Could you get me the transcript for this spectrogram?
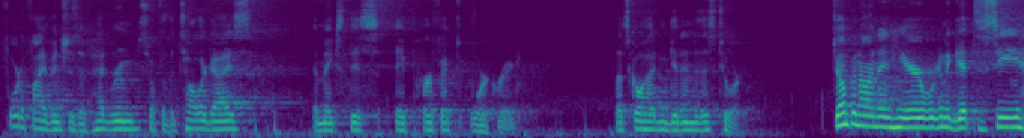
four to five inches of headroom. So for the taller guys, it makes this a perfect work rig. Let's go ahead and get into this tour. Jumping on in here, we're gonna get to see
